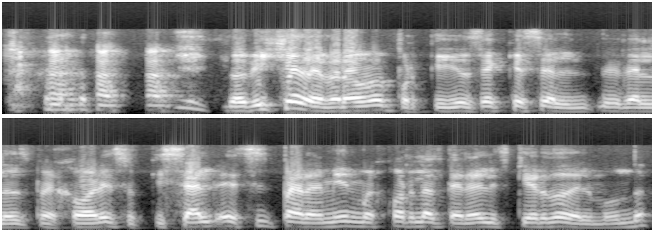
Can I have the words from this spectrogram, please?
Lo dije de broma porque yo sé que es el de los mejores, o quizá es para mí el mejor lateral izquierdo del mundo,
